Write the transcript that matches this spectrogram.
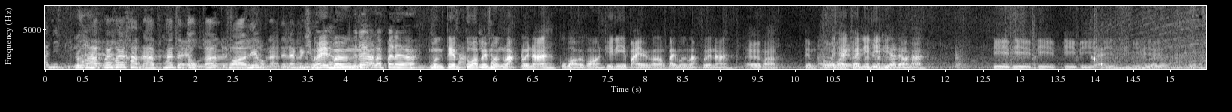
อันนี้พี่ลุงครับค่อยๆขับนะครับ ถ้าจะตกก็วอลเรียกผมนะจะได้ไปช่วยเฮ้ยมึงไม่ได้อะไรไปเลยนะมึงเตรียมตัวไปเมืองหลักด้วยนะ กูบอกไว้ก่อนที่นี่ไปก็ต้องไปเมืองหลักด้วยนะ เออมาเตรียมตัวไม่ใช่ว้แค่นี้ไม่ทีมีปัญหาเดียวนะ พี่พี่พี่พี่บีให้พี่บีให้เยอะอยู่นู่นน่ะ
